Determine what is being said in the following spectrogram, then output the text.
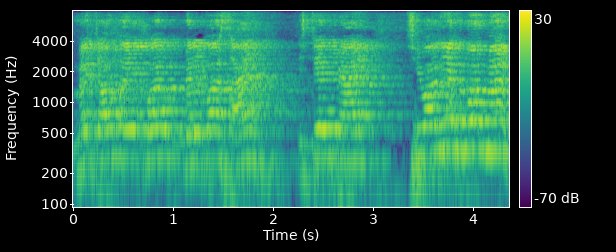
मैं चाहूँगा एक बार मेरे पास आए स्टेज पे आए। शिवानी अग्रवाल मैम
